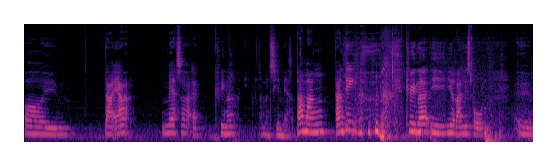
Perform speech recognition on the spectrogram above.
Og øh, der er masser af kvinder, når man siger masser, der er mange, der er en del kvinder i, i rallysporten. Øh,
